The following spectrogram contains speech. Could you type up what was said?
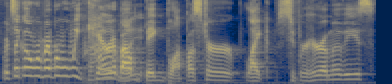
Where it's like, oh, remember when we cared about big blockbuster like superhero movies?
